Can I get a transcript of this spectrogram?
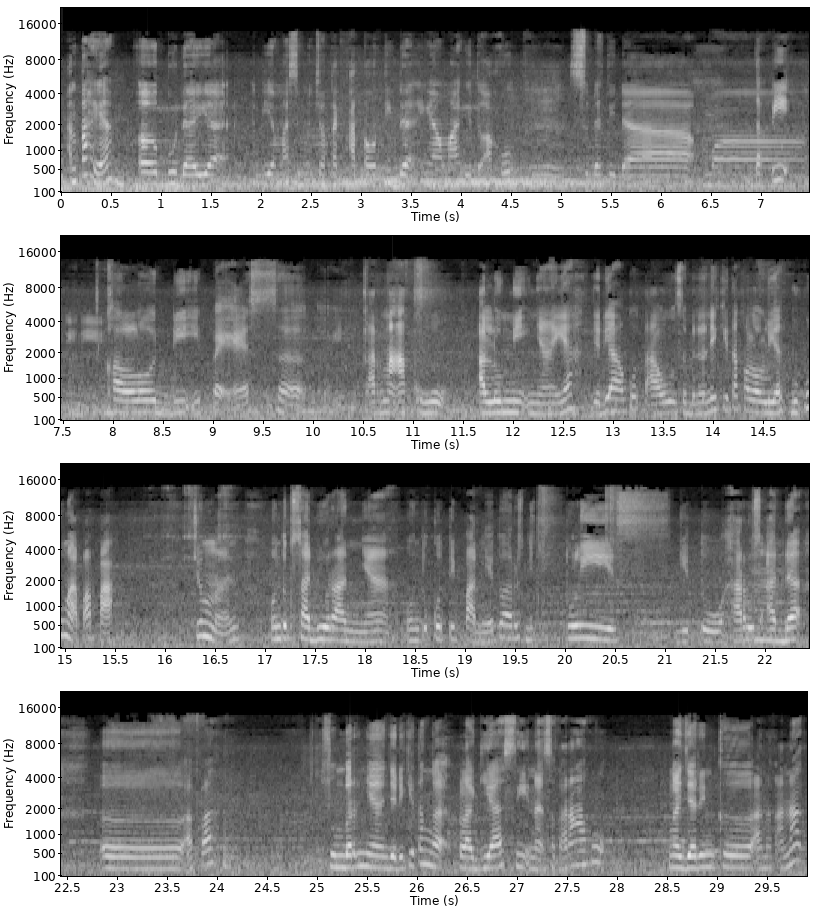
Entah ya eh, budaya dia masih mencontek atau tidaknya mah gitu aku Hmm. sudah tidak me- Tapi ini kalau di IPS karena aku alumni-nya ya jadi aku tahu sebenarnya kita kalau lihat buku nggak apa-apa cuman untuk sadurannya untuk kutipannya itu harus ditulis gitu harus Hmm. ada eh, apa sumbernya jadi kita nggak plagiasi nah sekarang aku ngajarin ke anak-anak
